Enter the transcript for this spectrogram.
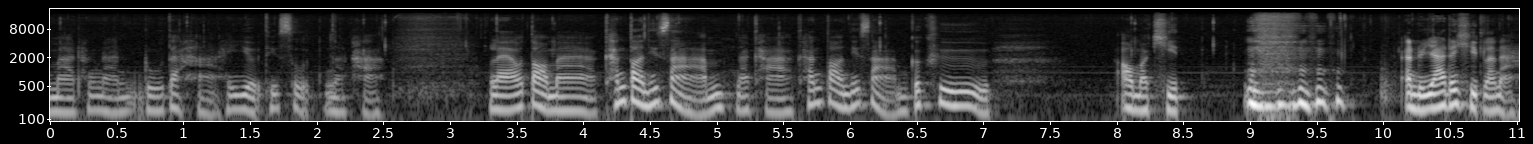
ๆ มาทั้งนั้น รู้แต่หาให้เยอะที่สุดนะคะ แล้วต่อมาขั้นตอนที่3นะคะ ขั้นตอนที่ 3 ก็คือเอามาคิด อนุญาตได้คิดแล้วนะ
